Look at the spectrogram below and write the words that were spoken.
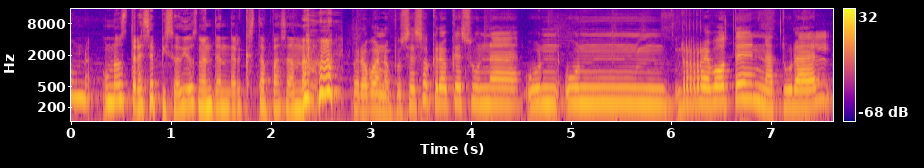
un- unos tres episodios no entender qué está pasando. Pero bueno, pues eso creo que es una un, un rebote natural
